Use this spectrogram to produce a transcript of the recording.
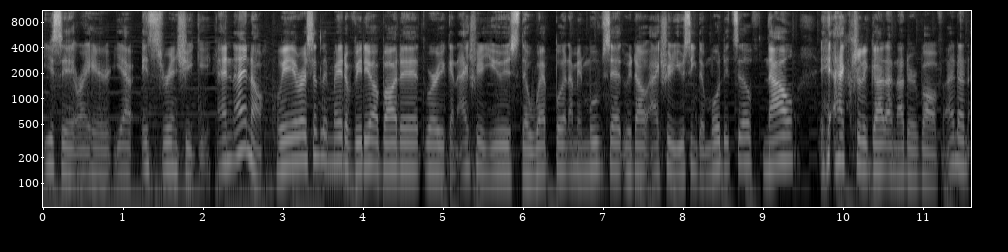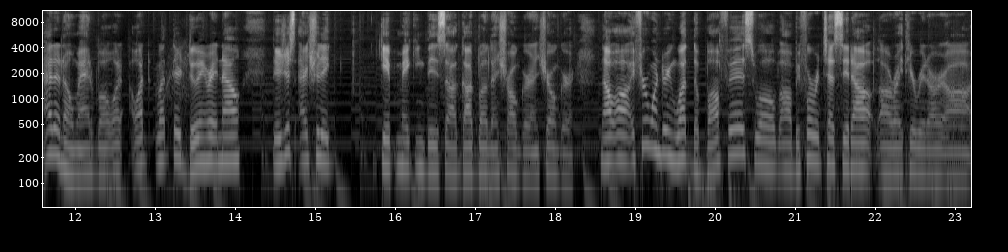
you see it right here. Yeah it's Renshiki and I know we recently made a video about it where you can actually use the weapon I mean move set without actually using the mode itself. Now it actually got another buff. I don't I don't know man but what what what they're doing right now they're just actually keep making this uh, God Bloodline stronger and stronger. Now, uh, if you're wondering what the buff is, well, uh, before we test it out uh, right here with our uh,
